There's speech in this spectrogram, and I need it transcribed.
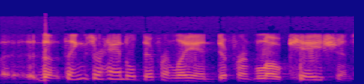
the things are handled differently in different locations.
